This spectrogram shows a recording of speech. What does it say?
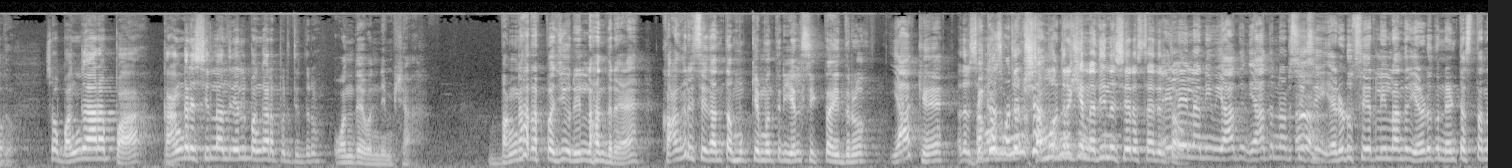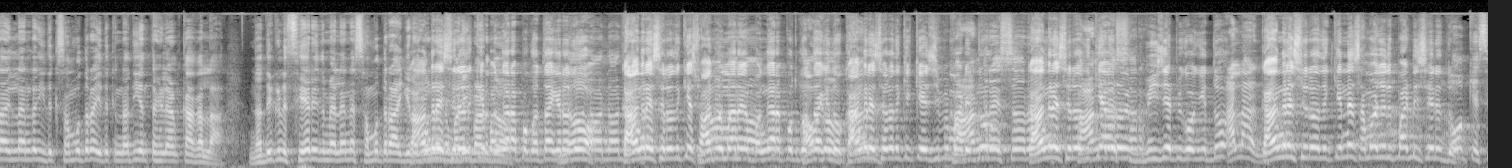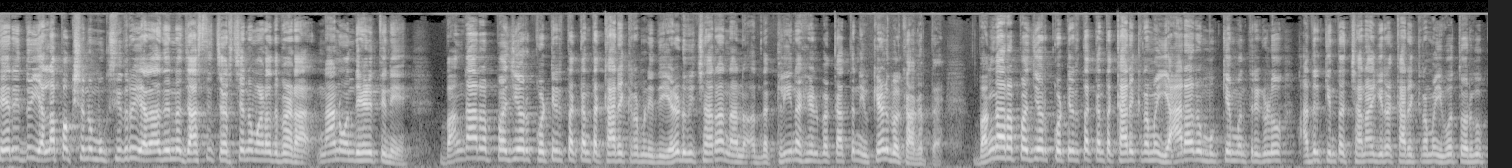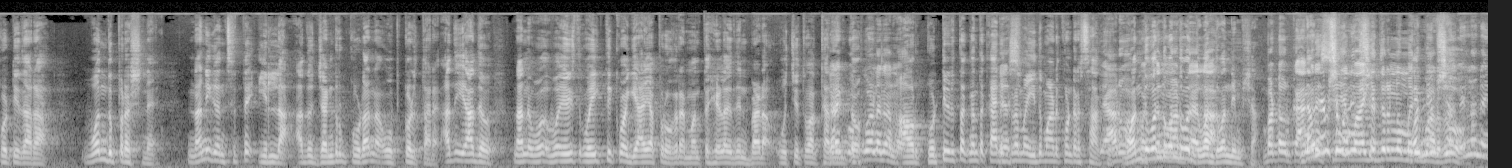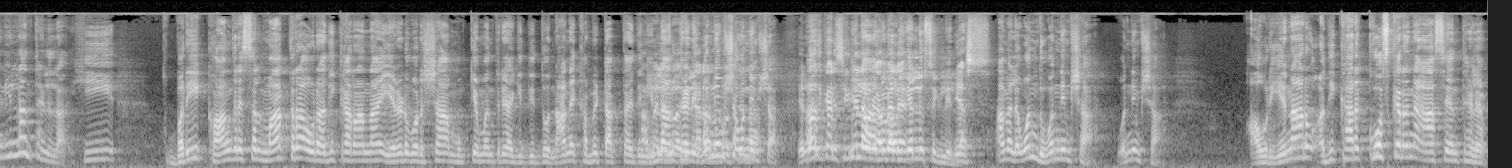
ಸೊ ಬಂಗಾರಪ್ಪ ಕಾಂಗ್ರೆಸ್ ಇಲ್ಲ ಅಂದ್ರೆ ಎಲ್ಲಿ ಬಂಗಾರಪ್ಪ ಇರ್ತಿದ್ರು? ಒಂದೇ ಒಂದು ನಿಮಿಷ. ಬಂಗಾರಪ್ಪಜಿಯವ್ರು ಇಲ್ಲ ಅಂದ್ರೆ ಕಾಂಗ್ರೆಸ್ಗೆ ಅಂತ ಮುಖ್ಯಮಂತ್ರಿ ಎಲ್ಲಿ ಸಿಗ್ತಾ ಇದ್ರು? ಯಾಕೆ? ಸಮುದ್ರಕ್ಕೆ ನದಿನ ಸೇರಿಸ್ತಾ ಇಲ್ಲ ಇದ್ರು ಇಲ್ಲ ನೀವು ಯಾವ್ದು ಯಾವ್ದು ನಡೆಸಿ ಎರಡು ಸೇರ್ಲಿಲ್ಲ ಅಂದ್ರೆ ಎರಡಕ್ಕೂ ನೆಂಟಸ್ತನ ಇಲ್ಲ ಅಂದ್ರೆ ಇದಕ್ಕೆ ಸಮುದ್ರ ಇದಕ್ಕೆ ನದಿ ಅಂತ ಹೇಳಕ್ಕಾಗಲ್ಲ. ನದಿಗಳು ಸೇರಿದ ಮೇಲೆ ಸಮುದ್ರ ಆಗಿರೋದು ಕಾಂಗ್ರೆಸ್ ಬಂಗಾರಪ್ಪ ಗೊತ್ತಾಗಿರೋದು. ಕಾಂಗ್ರೆಸ್ ಇರೋದಕ್ಕೆ ಸ್ವಾಭಿಮಾನ. ಬಂಗಾರಪ್ಪ ಗೊತ್ತಾಗಿದ್ದು. ಕಾಂಗ್ರೆಸ್ ಇರೋದಕ್ಕೆ ಕೆಸಿಪಿ ಮಾಡಿದ್ದು. ಕಾಂಗ್ರೆಸ್ ಇರೋದಕ್ಕೆ ಅವರು- ಬಿಜೆಪಿಗೆ ಹೋಗಿದ್ದು. ಅಲ್ಲ. ಕಾಂಗ್ರೆಸ್ ಇರೋದಕ್ಕೆ ಸಮಾಜವಾದಿ ಪಾರ್ಟಿ ಸೇರಿದ್ದು. ಓಕೆ ಸೇರಿದ್ದು. ಎಲ್ಲ ಪಕ್ಷನೂ ಮುಗಿಸಿದ್ರು. ಎಲ್ಲದನ್ನ ಜಾಸ್ತಿ ಚರ್ಚೆನೂ ಮಾಡೋದು ಬೇಡ. ನಾನು ಒಂದು ಹೇಳ್ತೀನಿ. ಬಂಗಾರಪ್ಪಾಜಿಯವ್ರು ಕೊಟ್ಟಿರ್ತಕ್ಕಂಥ ಕಾರ್ಯಕ್ರಮ ಇದು ಎರಡು ವಿಚಾರ ನಾನು ಅದನ್ನ ಕ್ಲೀನಾಗಿ ಹೇಳಬೇಕಾದ್ರೆ ನೀವು ಕೇಳಬೇಕಾಗತ್ತೆ. ಬಂಗಾರಪ್ಪಾಜಿಯವ್ರು ಕೊಟ್ಟಿರ್ತಕ್ಕಂಥ ಕಾರ್ಯಕ್ರಮ ಯಾರು ಮುಖ್ಯಮಂತ್ರಿಗಳು ಅದಕ್ಕಿಂತ ಚೆನ್ನಾಗಿರೋ ಕಾರ್ಯಕ್ರಮ ಇವತ್ತುವರೆಗೂ ಕೊಟ್ಟಿದ್ದಾರಾ? ಒಂದು ಪ್ರಶ್ನೆ ನನಗನ್ಸುತ್ತೆ ಇಲ್ಲ. ಅದು ಜನರು ಕೂಡ ನಾವು ಒಪ್ಕೊಳ್ತಾರೆ. ಅದು ಯಾವುದು ನಾನು ವೈಯಕ್ತಿಕವಾಗಿ ಯಾವ ಪ್ರೋಗ್ರಾಮ್ ಅಂತ ಹೇಳೋದೇನು ಬೇಡ. ಉಚಿತವಾಗಿ ಕರೆಕ್ಟ್. ಅವ್ರು ಕೊಟ್ಟಿರ್ತಕ್ಕಂಥ ಕಾರ್ಯಕ್ರಮ ಇದು ಮಾಡ್ಕೊಂಡ್ರೆ ಸಾಕು. ಒಂದು ಒಂದು ಒಂದು ಒಂದು ನಿಮಿಷ. ಬಟ್ ಅವ್ರು ಇಲ್ಲ ನಾನು ಇಲ್ಲ ಅಂತ ಹೇಳಿಲ್ಲ. ಈ ಬರೀ ಕಾಂಗ್ರೆಸ್ ಅಲ್ಲಿ ಮಾತ್ರ ಅವ್ರ ಅಧಿಕಾರನ ಎರಡು ವರ್ಷ ಮುಖ್ಯಮಂತ್ರಿ ಆಗಿದ್ದು ನಾನೇ ಕಮಿಟ್ ಆಗ್ತಾ ಇದ್ದೀನಿ. ಇಲ್ಲ ಅಂತ ಹೇಳಿ ಒಂದ್ ನಿಮಿಷ ಒಂದ್ ನಿಮಿಷ. ಎಲ್ಲೂ ಸಿಗ್ಲಿಲ್ಲ ಆಮೇಲೆ ಆಮೇಲೆ. ಎಲ್ಲೂ ಸಿಗ್ಲಿಲ್ಲ. Yes. ಆಮೇಲೆ ಒಂದು ಒಂದ್ ನಿಮಿಷ ಒಂದ್ ನಿಮಿಷ. ಅವ್ರು ಏನಾರು ಅಧಿಕಾರಕ್ಕೋಸ್ಕರನೇ ಆಸೆ ಅಂತ ಹೇಳಿ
